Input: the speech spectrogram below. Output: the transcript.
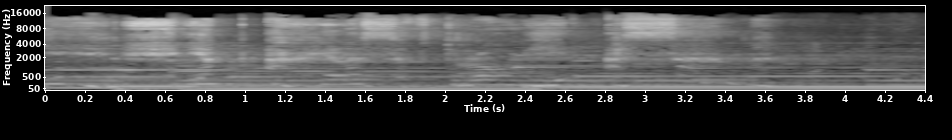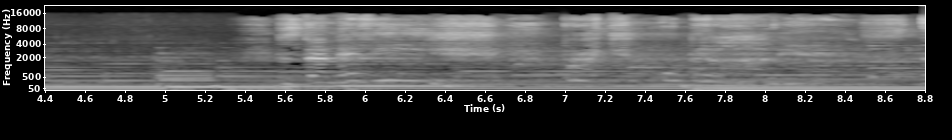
letí, jak Achilles v Troji a sám. Zda nevíš, proč ubyla hvězd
